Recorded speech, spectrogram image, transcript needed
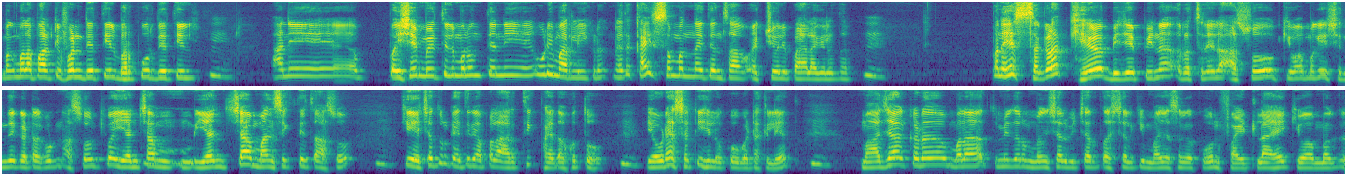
मग मला पार्टी फंड देतील भरपूर देतील. आणि पैसे मिळतील म्हणून त्यांनी उडी मारली इकडं नाही तर काहीच संबंध नाही त्यांचा ॲक्च्युअली पाहायला गेलं तर. पण हे सगळा खेळ बी जे पीनं रचलेला असो किंवा मग शिंदे गटाकडून असो किंवा यांच्या यांच्या मानसिकतेचा असो. की याच्यातून काहीतरी आपल्याला आर्थिक फायदा होतो. एवढ्यासाठी हे लोक उभे टाकले आहेत. माझ्याकडं मला तुम्ही जर मनशाल विचारत असाल की माझ्या संग कोण फाईटला आहे किंवा मग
